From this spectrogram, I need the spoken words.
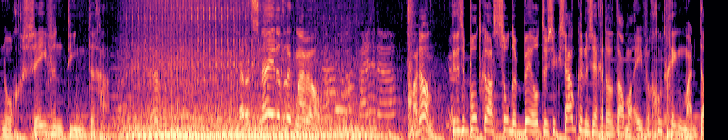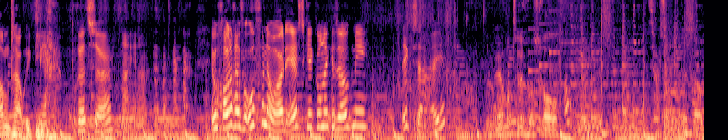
nog 17 te gaan. Ja, dat snijden, dat lukt mij wel. Fijne dag. Maar dan? Dit is een podcast zonder beeld, dus ik zou kunnen zeggen dat het allemaal even goed ging, maar dan zou ik liegen. Prutser. Nou ja. Je moet gewoon nog even oefenen hoor. De eerste keer kon ik het ook niet. Ik zei. Ik ben helemaal terug op school. Het is hartstikke druk ook.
